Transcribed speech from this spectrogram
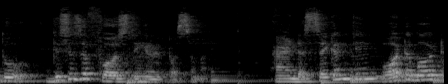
तो this is the first thing in and second thing what about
